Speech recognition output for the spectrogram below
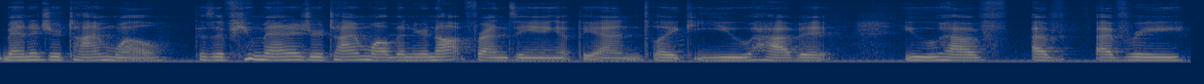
manage your time well because if you manage your time well then you're not frenzying at the end. Like you have it you have ev- every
